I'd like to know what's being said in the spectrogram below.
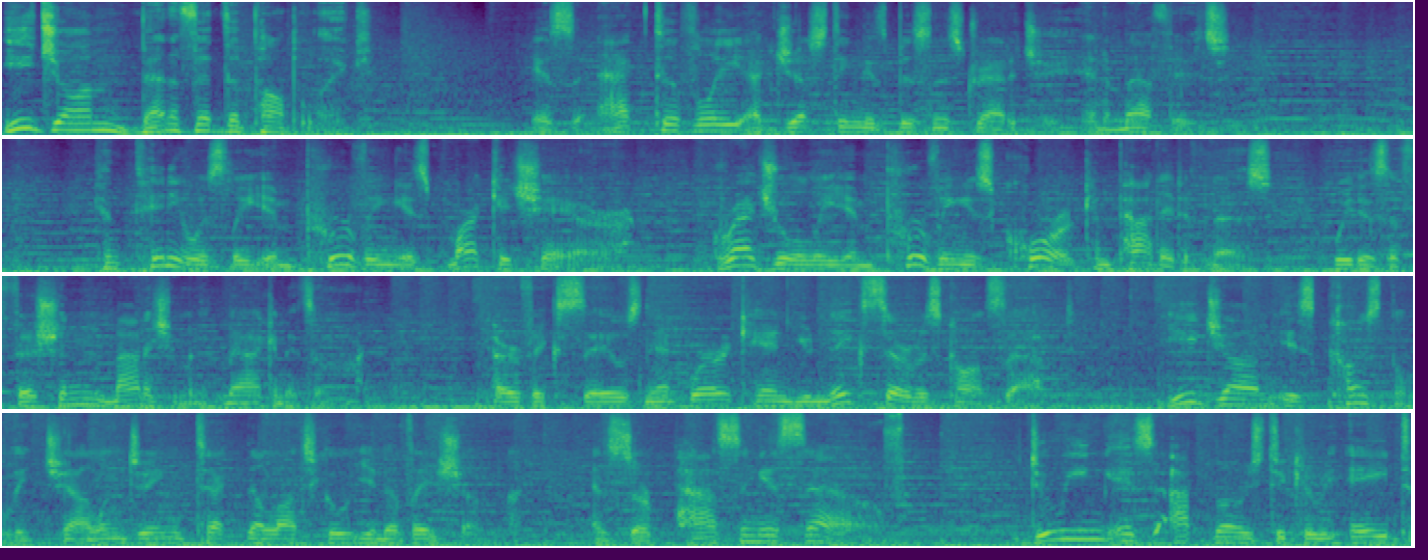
Yizhon benefit the public is actively adjusting its business strategy and methods, continuously improving its market share, gradually improving its core competitiveness with its efficient management mechanism perfect sales network and unique service concept, Ejon is constantly challenging technological innovation and surpassing itself, doing its utmost to create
